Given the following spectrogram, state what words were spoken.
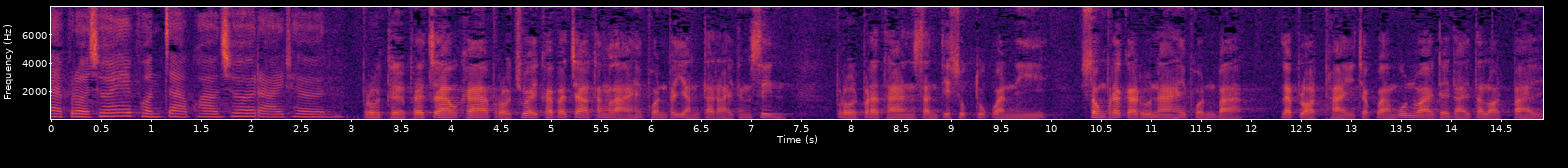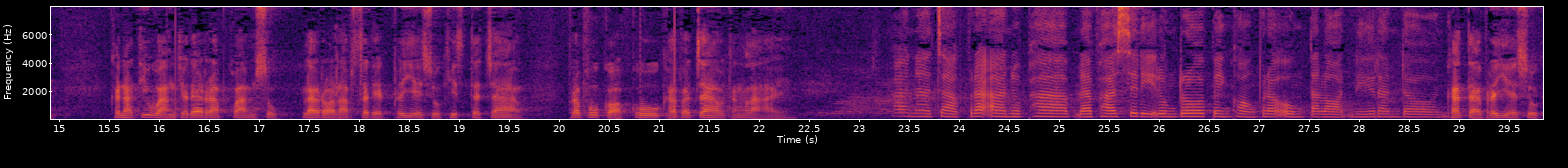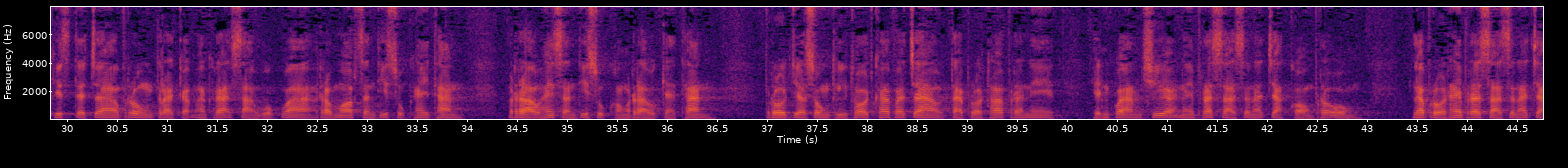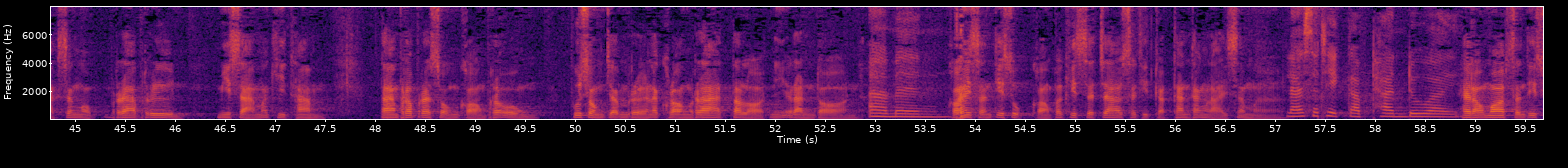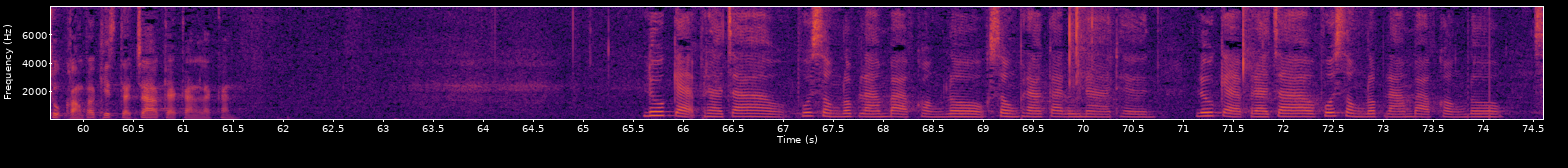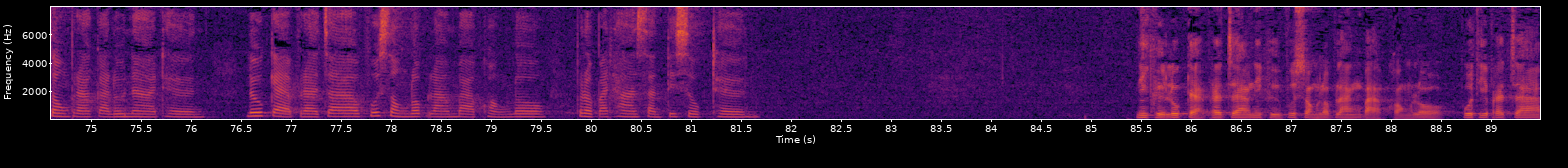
แต่โปรดช่วยให้พ้นจากความชั่วร้ายเทิน โปรดเถิดพระเจ้าข้าโปรดช่วยข้าพเจ้าทั้งหลายให้พ้นพยันตรายทั้งสิ้น โปรดประทานสันติสุขทุกวันนี้ ทรงพระกรุณาให้พ้นบาปและปลอดภัยจากความวุ่นวายใด ๆ ตลอดไป ขณะที่หวังจะได้รับความสุข และรอรับเสด็จพระเยซูคริสต์เจ้า พระผู้กอบกู้ข้าพเจ้าทั้งหลาย อาณาจักรพระอานุภาพและพระสิริรุงโรจน์เป็นของพระองค์ตลอดนิรันดรข้าแต่พระเยซูคริสต์เจ้าพระองค์ตรัสกับอัครสาวกว่าเรามอบสันติสุขให้ท่าน เราให้สันติสุขของเราแก่ท่าน โปรดอย่าทรงถือโทษข้าพระเจ้า แต่โปรดทอดพระเนตรเห็นความเชื่อในพระศาสนาจักรของพระองค์ และโปรดให้พระศาสนาจักรสงบราบรื่น มีสามัคคีธรรม ตามพระประสงค์ของพระองค์ ผู้ทรงจำเริญและครองราชย์ตลอดนิรันดรอาเมน ขอให้สันติสุขของพระคริสตเจ้าสถิตกับท่านทั้งหลายเสมอ และสถิตกับท่านด้วย ให้เรามอบสันติสุขของพระคริสตเจ้าแก่กันและกัน ลูกแกะพระเจ้า ผู้ทรงลบล้างบาปของโลก ทรงพระกรุณาเทิน ลูกแกะพระเจ้า ผู้ทรงลบล้างบาปของโลก ทรงพระกรุณาเทิน ลูกแกะพระเจ้า ผู้ทรงลบล้างบาปของโลกโปรดประทานสันติสุขเทินนี่คือลูกแกะพระเจ้านี่คือผู้ทรงลบล้างบาปของโลก ผู้ที่พระเจ้า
